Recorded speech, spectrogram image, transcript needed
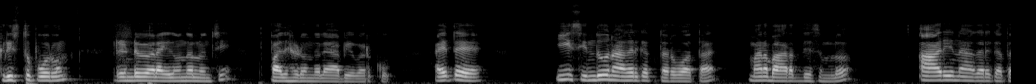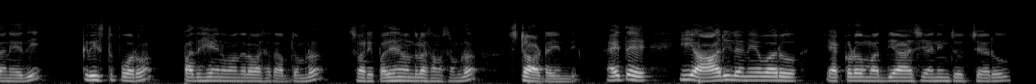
క్రీస్తు పూర్వం రెండు వేల ఐదు వందల నుంచి పదిహేడు వందల యాభై వరకు. అయితే ఈ సింధు నాగరికత తర్వాత మన భారతదేశంలో ఆర్య నాగరికత అనేది క్రీస్తు పూర్వం పదిహేను వందల శతాబ్దంలో సారీ పదిహేను వందల సంవత్సరంలో స్టార్ట్ అయింది. అయితే ఈ ఆర్యులు అనేవారు ఎక్కడో మధ్య ఆసియా నుంచి వచ్చారు.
